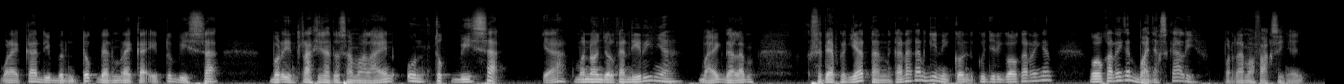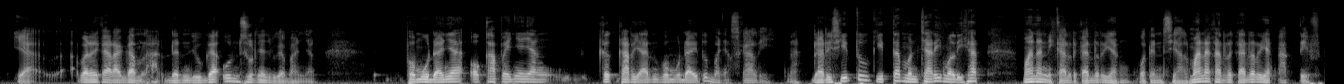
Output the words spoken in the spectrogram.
mereka dibentuk dan mereka itu bisa berinteraksi satu sama lain untuk bisa ya menonjolkan dirinya baik dalam setiap kegiatan. Karena kan gini kun- kunci di Golkar ini kan Golkar ini kan banyak sekali. Pertama faksinya ya beraneka ragam lah dan juga unsurnya juga banyak. Pemudanya OKP-nya yang kekaryaan pemuda itu banyak sekali. Nah, dari situ kita mencari melihat mana nih kader-kader yang potensial, mana kader-kader yang aktif,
